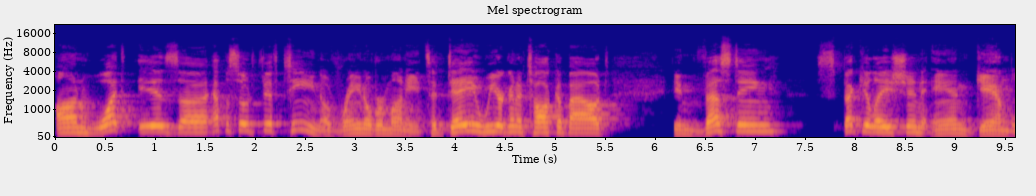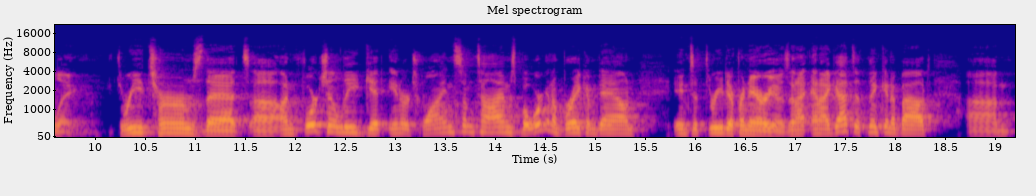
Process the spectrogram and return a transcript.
on what is uh, episode 15 of Rain Over Money. Today, we are going to talk about investing, speculation, and gambling. Three terms that uh, unfortunately get intertwined sometimes, but we're going to break them down into three different areas. And I, and I got to thinking about um,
